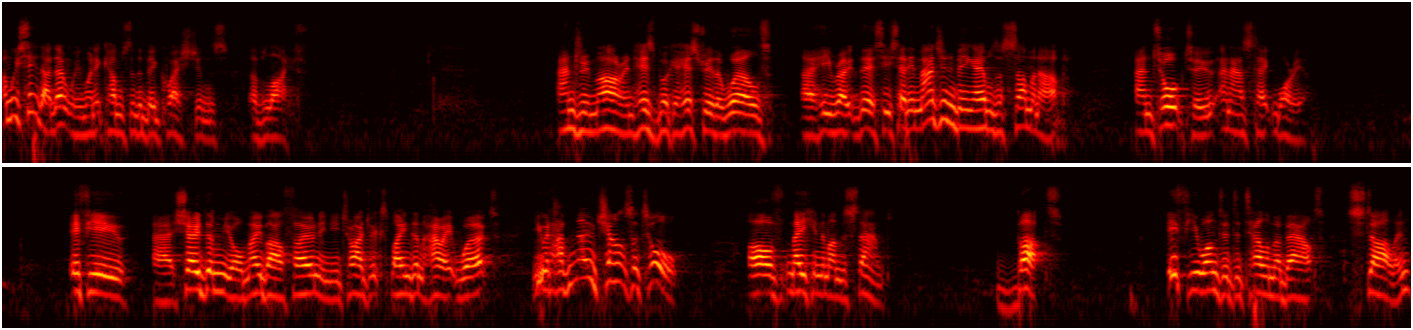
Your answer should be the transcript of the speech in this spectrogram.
And we see that, don't we, when it comes to the big questions of life. Andrew Marr, in his book, A History of the World, uh, he wrote this. He said, Imagine being able to summon up and talk to an Aztec warrior. If you uh, showed them your mobile phone and you tried to explain to them how it worked, you would have no chance at all of making them understand. But if you wanted to tell them about Stalin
